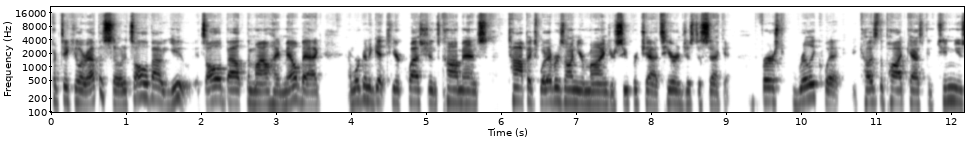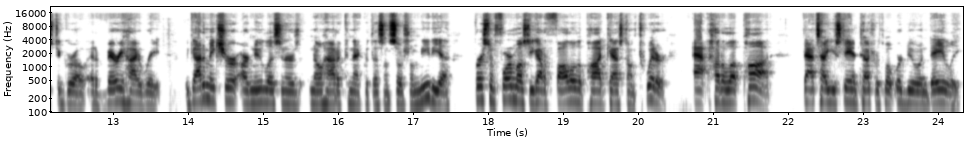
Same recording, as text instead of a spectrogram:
particular episode, it's all about you. It's all about the Mile High mailbag. And we're going to get to your questions, comments, topics, whatever's on your mind, your super chats here in just a second. First, really quick, because the podcast continues to grow at a very high rate, we got to make sure our new listeners know how to connect with us on social media. First and foremost, you got to follow the podcast on Twitter at Huddle Up Pod. That's how you stay in touch with what we're doing daily.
